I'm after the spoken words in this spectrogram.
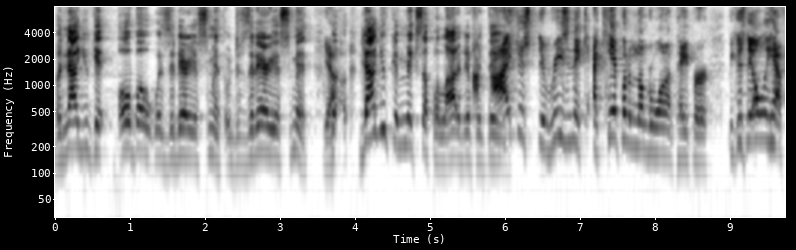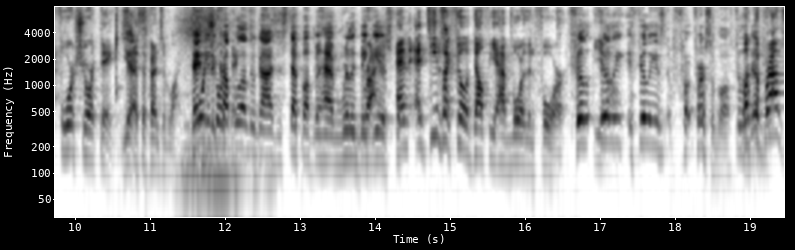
but now you get Obo with Za'Darius Smith or Za'Darius Smith. Yeah. Well, now you can mix up a lot of different things. I just the reason they I can't put them number one on paper because they only have four short things Yes. at defensive line. They Four need a couple things. other guys to step up and have really big right. years. For, and and teams like Philadelphia have more than four. Phil, you know. Philly, Philly is f- first of all. But Philadelphia, the Browns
